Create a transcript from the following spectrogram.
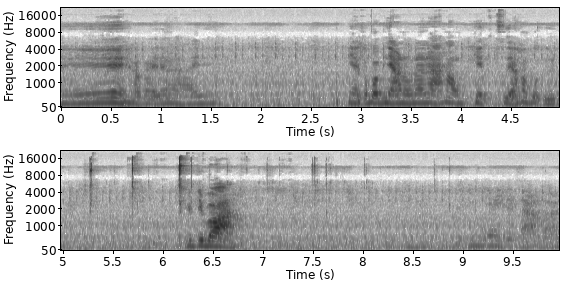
นี่เข้าไปได้หลายนี่ เนี่ยกระบอกยางลงนั่นน่ะเฮาเห็ดเสือเฮาบ่อึดอึดจิบ่าใหญ่จะสามวัน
